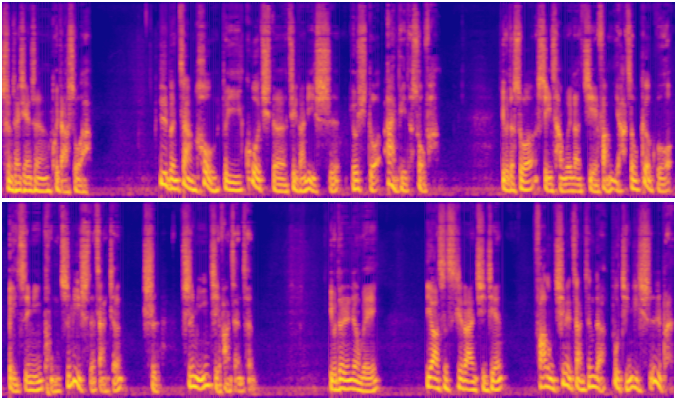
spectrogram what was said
春山先生回答说啊。日本战后对于过去的这段历史有许多暧昧的说法，有的说是一场为了解放亚洲各国被殖民统治历史的战争，是殖民解放战争；有的人认为，第二次世界大战期间发动侵略战争的不仅仅是日本，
